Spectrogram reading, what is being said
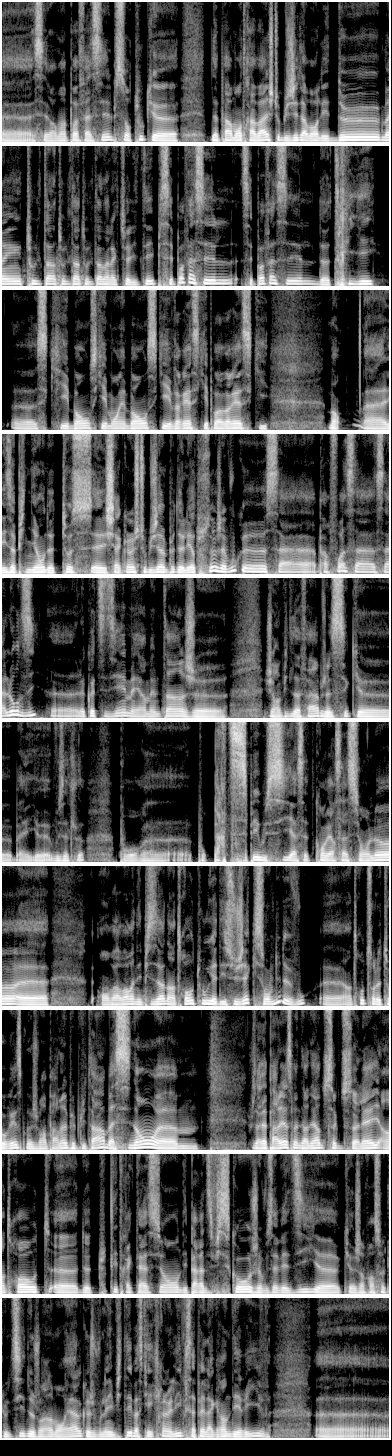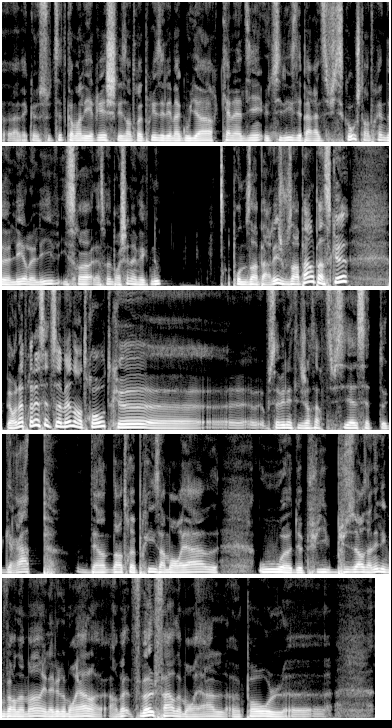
Euh, c'est vraiment pas facile. surtout que de par mon travail, je suis obligé d'avoir les deux mains tout le temps, tout le temps, tout le temps dans l'actualité. Puis c'est pas facile. C'est pas facile de trier euh, ce qui est bon, ce qui est moins bon, ce qui est vrai, ce qui est pas vrai, ce qui. Bon, euh, les opinions de tous et chacun, je suis obligé un peu de lire tout ça. J'avoue que ça, parfois, ça, ça alourdit le quotidien, mais en même temps, j'ai envie de le faire. Je sais que ben, vous êtes là pour, pour participer aussi à cette conversation-là on va avoir un épisode, entre autres, où il y a des sujets qui sont venus de vous, euh, entre autres sur le tourisme. Je vais en parler un peu plus tard. Ben, sinon, euh, je vous avais parlé la semaine dernière du Cercle du Soleil, entre autres, euh, de toutes les tractations des paradis fiscaux. Je vous avais dit que Jean-François Cloutier de Journal Montréal, que je voulais inviter parce qu'il a écrit un livre qui s'appelle La Grande Dérive, avec un sous-titre Comment les riches, les entreprises et les magouilleurs canadiens utilisent les paradis fiscaux. Je suis en train de lire le livre. Il sera la semaine prochaine avec nous pour nous en parler. Je vous en parle parce que ben, on apprenait cette semaine, entre autres, que euh, vous savez, l'intelligence artificielle, cette grappe d'entreprises à Montréal où euh, depuis plusieurs années, les gouvernements et la ville de Montréal veulent faire de Montréal un pôle euh,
